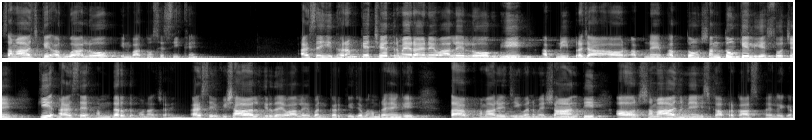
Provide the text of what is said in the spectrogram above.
समाज के अगुआ लोग इन बातों से सीखें। ऐसे ही धर्म के क्षेत्र में रहने वाले लोग भी अपनी प्रजा और अपने भक्तों, संतों के लिए सोचें कि ऐसे हमदर्द होना चाहिए, ऐसे विशाल हृदय वाले बन करके जब हम रहेंगे, तब हमारे जीवन में शांति और समाज में इसका प्रकाश फैलेगा।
